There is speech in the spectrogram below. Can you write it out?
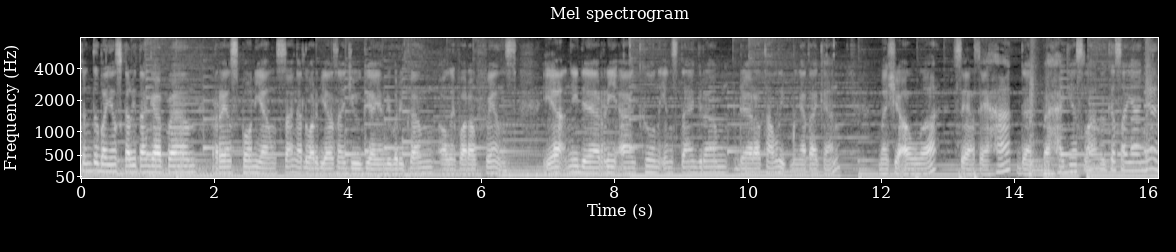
Tentu banyak sekali tanggapan, respon yang sangat luar biasa juga yang diberikan oleh para fans. Yakni dari akun Instagram Dara Talib mengatakan, Masya Allah, sehat-sehat dan bahagia selalu kesayangan.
